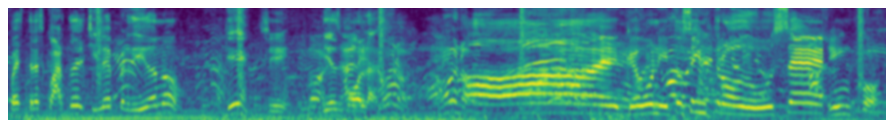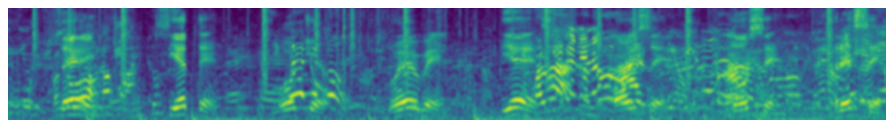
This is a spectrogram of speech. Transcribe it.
Pues tres cuartos del chile perdido, ¿no? ¿Aquí? Sí, 10 bolas. Ay, qué bonito se introduce. 5, 6, 7, 8, 9, 10, 11, 12, 13,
